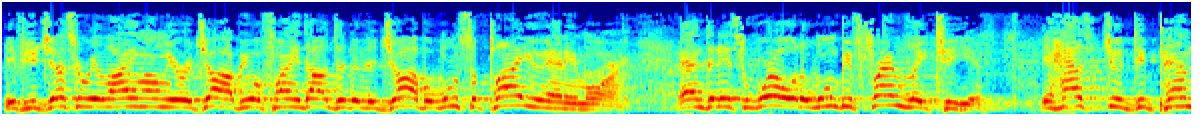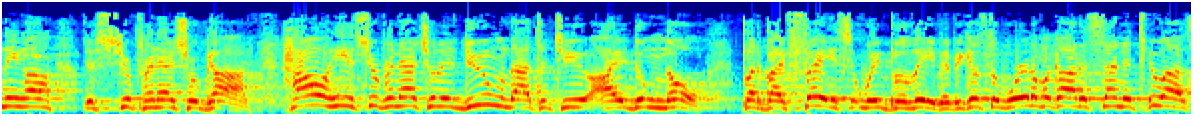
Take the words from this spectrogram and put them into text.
If you're just relying on your job, you'll find out that the job won't supply you anymore. And that this world won't be friendly to you. It has to depending on the supernatural God. How He is supernaturally doing that to you, I don't know. But by faith, we believe it. Because the Word of God is sent it to us.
